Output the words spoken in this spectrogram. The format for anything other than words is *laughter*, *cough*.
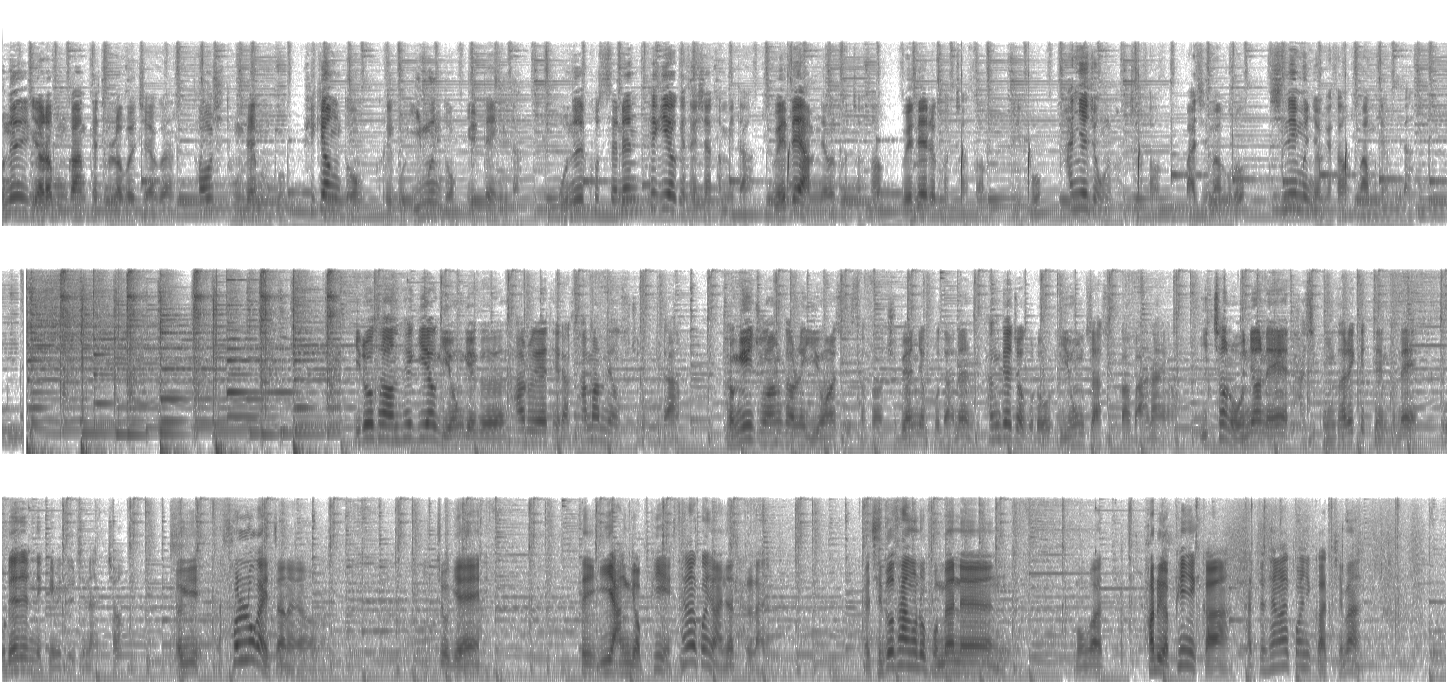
오늘 여러분과 함께 둘러볼 지역은 서울시 동대문구, 휘경동, 그리고 이문동 일대입니다. 오늘 코스는 회기역에서 시작합니다. 외대 압력을 거쳐서 외대를 거쳐서 그리고 한예종을 거쳐서 마지막으로 신의문역에서 마무리합니다. 1호선 회기역 이용객은 하루에 대략 4만 명 수준입니다. 경의중앙선을 이용할 수 있어서 주변역보다는 상대적으로 이용자 수가 많아요. 2005년에 다시 공사를 했기 때문에 오래된 느낌이 들진 않죠. 여기 선로가 있잖아요. 이쪽에 이 양옆이 생활권이 완전 달라요. 그러니까 지도상으로 보면은 뭔가 바로 옆이니까 같은 생활권일 것 같지만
